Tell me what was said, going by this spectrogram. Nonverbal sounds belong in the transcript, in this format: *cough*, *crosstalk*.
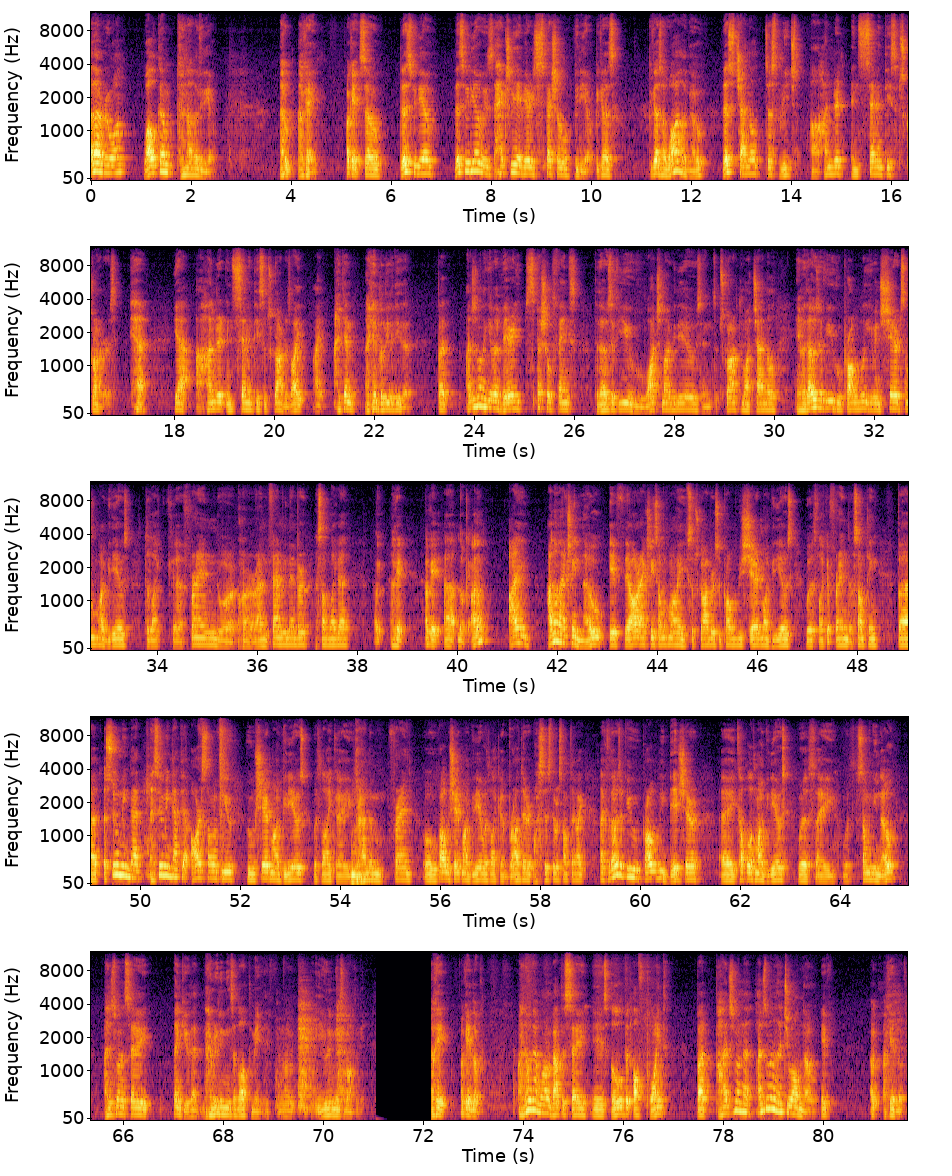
Hello everyone, welcome to another video. Oh, okay. Okay, so this video, this video is actually a very special video because, because a while ago, this channel just reached 170 subscribers. Yeah, yeah, 170 subscribers. I, I, I can, I can't believe it either. But I just want to give a very special thanks to those of you who watch my videos and subscribe to my channel and for those of you who probably even shared some of my videos to like a friend or, or a random family member or something like that. Okay okay uh, look I don't I I don't actually know if there are actually some of my subscribers who probably shared my videos with like a friend or something but assuming that assuming that there are some of you who shared my videos with like a random friend or who probably shared my video with like a brother or sister or something like like for those of you who probably did share a couple of my videos with a with someone you know I just want to say thank you. That, *laughs* that really means a lot to me. If, you know, it really means a lot to me. Okay okay look. I know that what I'm about to say is a little bit off point but, I just want to I just want to let you all know if okay look.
